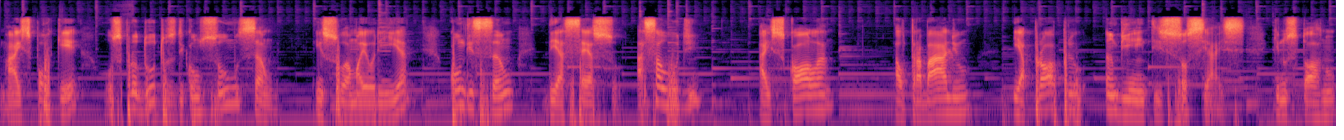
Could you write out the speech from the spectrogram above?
mas porque os produtos de consumo são, em sua maioria, condição de acesso à saúde, à escola, ao trabalho e a próprio ambientes sociais, que nos tornam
